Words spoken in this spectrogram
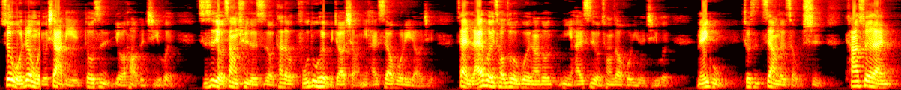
所以我认为有下跌都是有好的机会，只是有上去的时候，它的幅度会比较小，你还是要获利了结。在来回操作的过程当中，你还是有创造获利的机会。美股就是这样的走势，它虽然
